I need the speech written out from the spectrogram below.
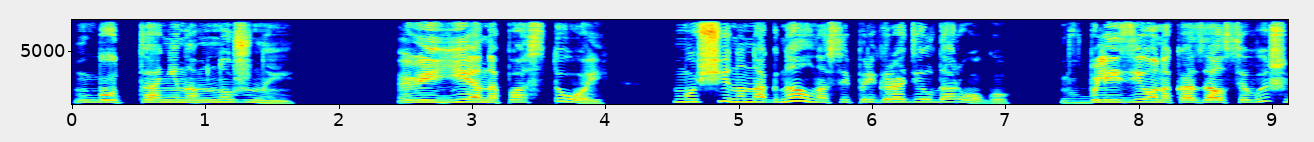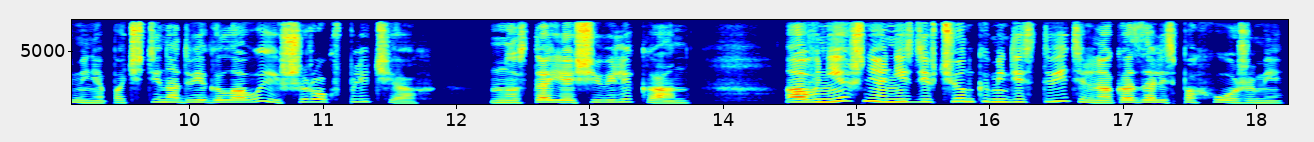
будто они нам нужны». «Виена, постой!» Мужчина нагнал нас и преградил дорогу. Вблизи он оказался выше меня почти на две головы и широк в плечах. Настоящий великан. А внешне они с девчонками действительно оказались похожими.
